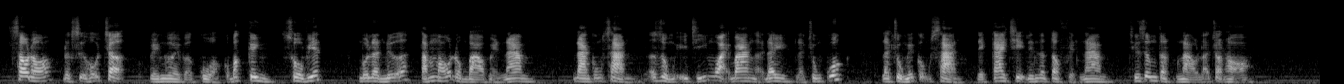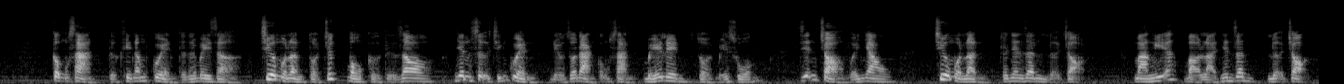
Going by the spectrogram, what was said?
Sau đó được sự hỗ trợ về người và của của Bắc Kinh, Xô Viết, một lần nữa tắm máu đồng bào miền Nam, Đảng Cộng sản đã dùng ý chí ngoại bang ở đây là Trung Quốc là chủ nghĩa cộng sản để cai trị lên dân tộc Việt Nam, chứ dân tộc nào đã chọn họ. Cộng sản từ khi nắm quyền cho tới bây giờ chưa một lần tổ chức bầu cử tự do, nhân sự chính quyền đều do Đảng Cộng sản bế lên rồi bế xuống, diễn trò với nhau, chưa một lần cho nhân dân lựa chọn, mà Nghĩa bảo là nhân dân lựa chọn.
